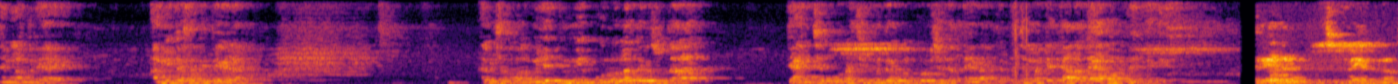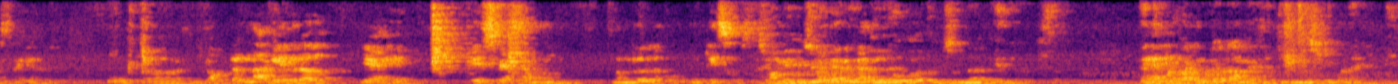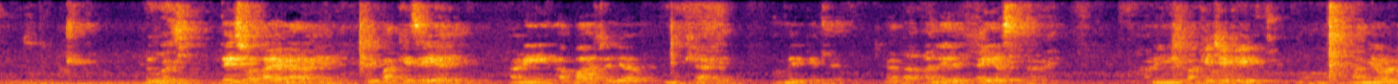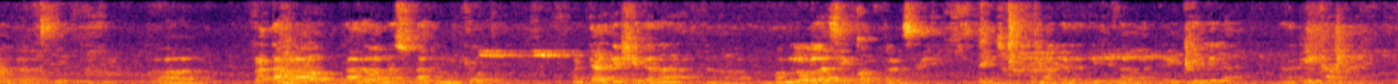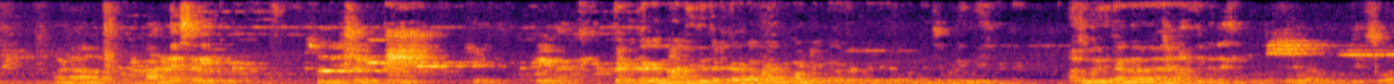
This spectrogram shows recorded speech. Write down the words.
जंगलामध्ये आहे. आम्ही कसं तिथे येणार? म्हणजे तुम्ही बोलवलं तरी सुद्धा त्यांच्या पोटाची तुम्ही तरतूद करू शकत नाही ना. त्याच्यामुळे ते त्याला तयार होत नाही तिथे. यात्रा डॉक्टर नागेंद्र जे आहे हे व्यासा म्हणून मंगलोरला खूप मोठी संस्था स्वामी अनुसंधान केंद्र. त्यांनी पण फार मोठं काम आहे त्यांची युनिव्हर्सिटी पण आहे. योगाची ते स्वतः येणार आहे ते बाकीचेही आहे. आणि अब्बाच्या ज्या मुख्य आहेत अमेरिकेतल्या त्या आता आलेल्या त्याही असणार आहे. आणि बाकीचे काही मान्यवर डॉक्टर असतील प्रतापराव जाधवांना सुद्धा आपण म्हटलं होतं. पण त्याच दिवशी त्यांना बंगलोरलाच एक कॉन्फरन्स आहे. त्यांची. त्यांना त्यांना तिथे जावं लागतं. दिल्लीला त्यांना काही काम आहे पण बारणे सर येतील सुनील सर येतील ते ते येणार आहे तटकरेंना आदित्य तटकरेंना पण आम्ही कॉन्टॅक्ट करायचा प्रयत्न केला पण त्यांचे पण एंगेजमेंट आहे. अजूनही त्यांना माहितीकडे सांगतो तटकरे मॅडम बहुतेक सोळा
